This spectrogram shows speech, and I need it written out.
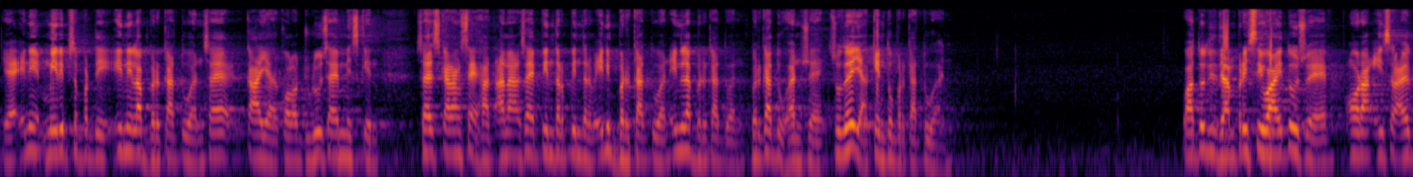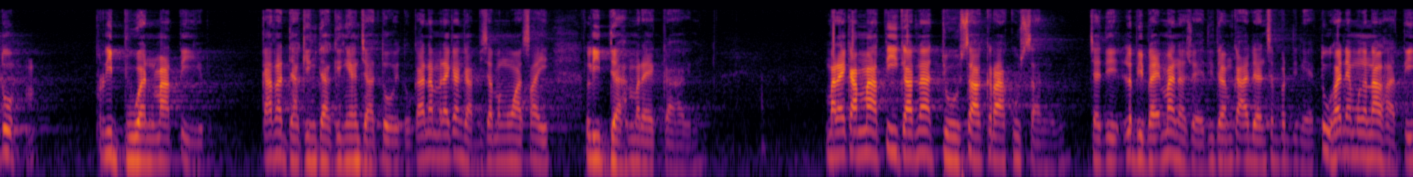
Ya ini mirip seperti inilah berkat Tuhan. Saya kaya, kalau dulu saya miskin. Saya sekarang sehat, anak saya pinter-pinter. Ini berkat Tuhan, inilah berkat Tuhan. Berkat Tuhan saya. Sudah yakin itu berkat Tuhan. Waktu di dalam peristiwa itu, saya, orang Israel itu ribuan mati. Karena daging-daging yang jatuh itu. Karena mereka nggak bisa menguasai lidah mereka. Gitu mereka mati karena dosa kerakusan. Jadi lebih baik mana saya di dalam keadaan seperti ini? Tuhan yang mengenal hati,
